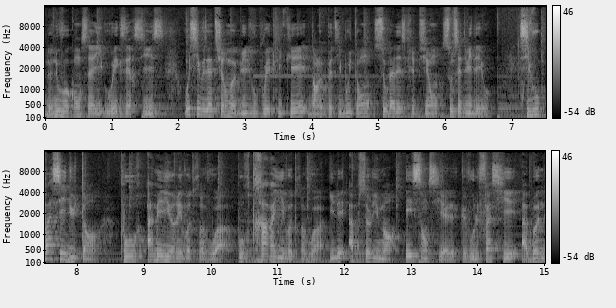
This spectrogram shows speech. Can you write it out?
de nouveaux conseils ou exercices. Ou si vous êtes sur mobile, vous pouvez cliquer dans le petit bouton sous la description sous cette vidéo. Si vous passez du temps pour améliorer votre voix, pour travailler votre voix, il est absolument essentiel que vous le fassiez à bon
